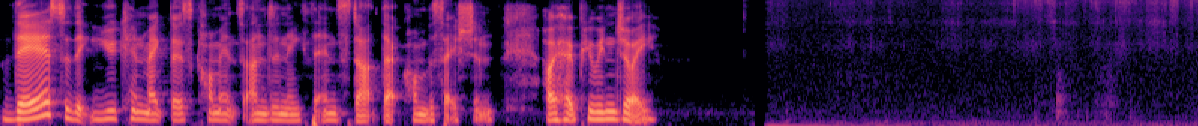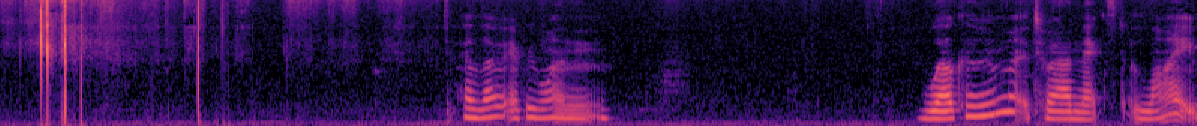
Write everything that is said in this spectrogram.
there so that you can make those comments underneath and start that conversation. I hope you enjoy. Hello, everyone. Welcome to our next live.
